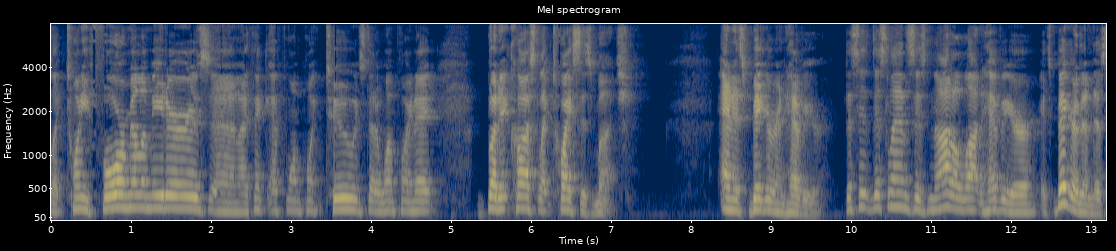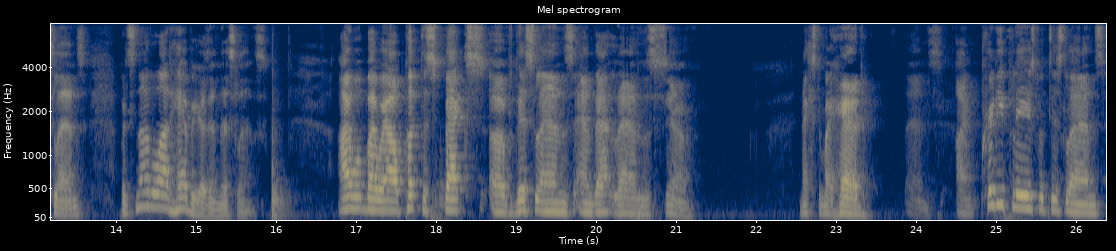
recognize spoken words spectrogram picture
like 24 millimeters and I think f1.2 instead of 1.8 but it costs like twice as much. And it's bigger and heavier. This is this lens is not a lot heavier. It's bigger than this lens, but it's not a lot heavier than this lens. I will, by the way, I'll put the specs of this lens and that lens, you know, next to my head. I'm pretty pleased with this lens.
